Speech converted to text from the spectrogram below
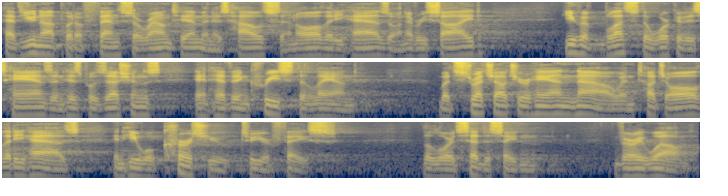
Have you not put a fence around him and his house and all that he has on every side? You have blessed the work of his hands and his possessions and have increased the land. But stretch out your hand now and touch all that he has, and he will curse you to your face. The Lord said to Satan, Very well,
